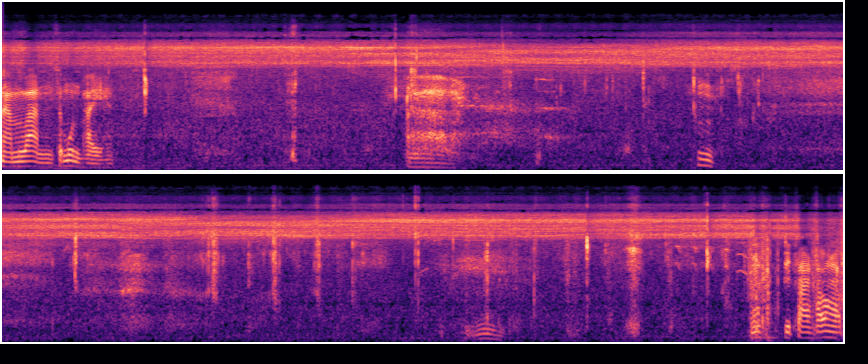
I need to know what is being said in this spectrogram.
น้ำว่านสมุนไพรครับอืมปิดฟานเขาครับ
